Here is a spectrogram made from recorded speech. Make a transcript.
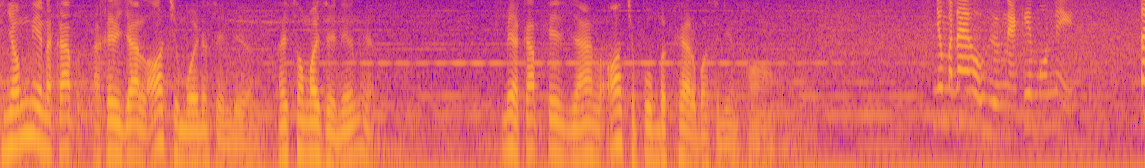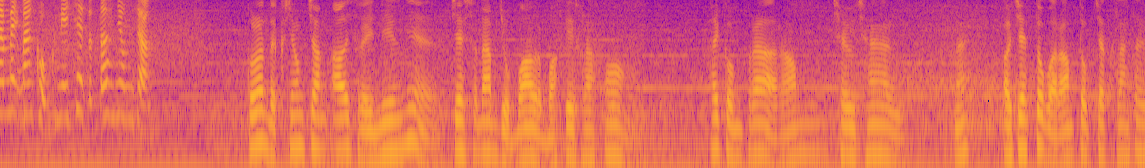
ខ្ញុំមានអាកប្បអកិរិយាល្អជាមួយនឹងស្រីនាងហើយសូមឲ្យស្រីនាងនេះមានអាកប្បកិរិយាល្អចំពោះមិត្តភ័ក្តិរបស់ស្រីនាងផងខ្ញុំមិនដែលររឿងណាគេមុនទេតែមិនបានគ្រប់គ្នាចេះទៅទៅខ្ញុំចឹង គ្រាន់តែខ្ញុំចង់ឲ្យស្រីនាងនេះចេះស្ដាប់យោបល់របស់គេខ្លះផងហើយកុំប្រើអារម្មណ៍ឆេវឆាវណាឲ្យចេះទប់អារម្មណ៍ទប់ចិត្តខ្លះទៅ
